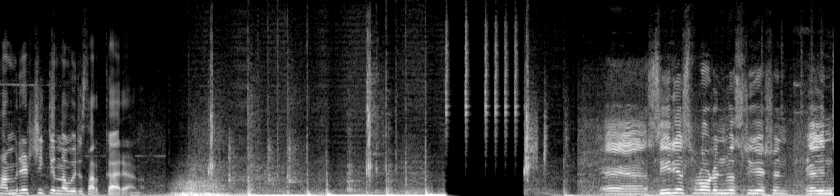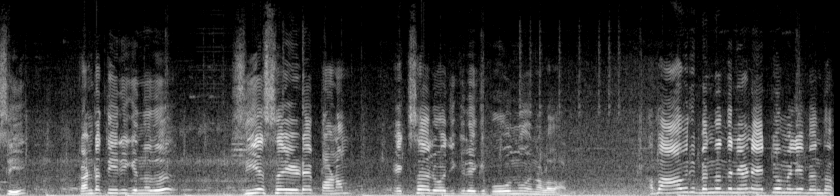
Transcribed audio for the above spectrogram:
സംരക്ഷിക്കുന്ന ഒരു സർക്കാരാണ്. സീരിയസ് ഫ്രോഡ് ഇൻവെസ്റ്റിഗേഷൻ ഏജൻസി കണ്ടെത്തിയിരിക്കുന്നത് സി എസ് ഐയുടെ പണം എക്സാലോജിക്കിലേക്ക് പോകുന്നു എന്നുള്ളതാണ്. അപ്പോൾ ആ ഒരു ബന്ധം തന്നെയാണ് ഏറ്റവും വലിയ ബന്ധം.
